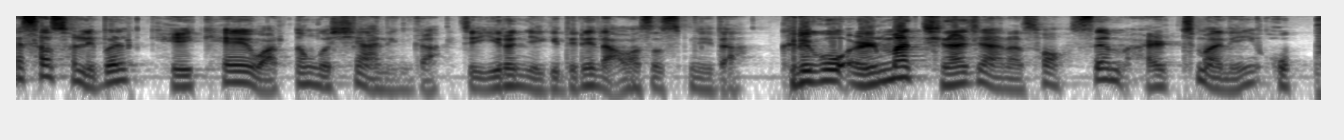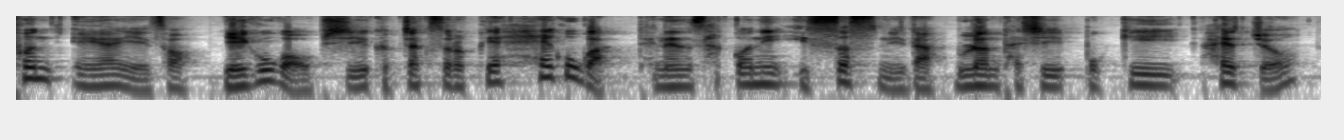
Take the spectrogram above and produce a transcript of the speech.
회사 설립을 계획해 왔던 것이 아닌가 이제 이런 얘기들이 나왔었습니다. 그리고 얼마 지나지 않아서 샘 알트만이 오픈 AI에서 예고가 없이 급작스럽게 해고가 되는 사건이 있었습니다. 물론 다시 복귀하였죠.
